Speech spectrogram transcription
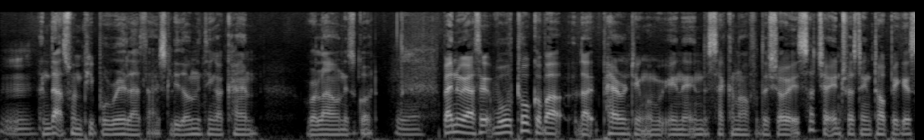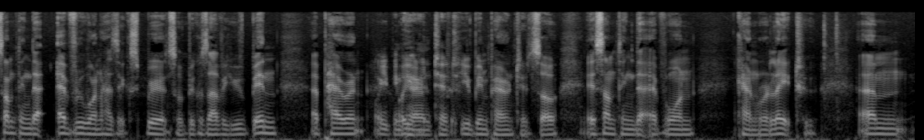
Mm, And that's when people realize that actually the only thing I can rely on is God. yeah. But anyway, I think we'll talk about like parenting when we in the, in the second half of the show. It's such an interesting topic. It's something that everyone has experience of because either you've been a parent Or you've been or parented. You've been parented, so it's something that everyone can relate to. Um,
